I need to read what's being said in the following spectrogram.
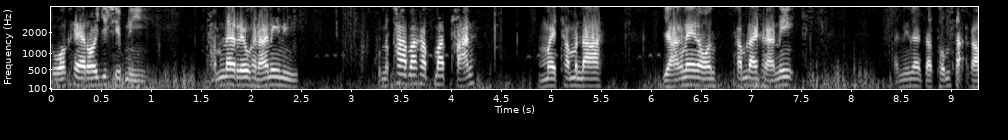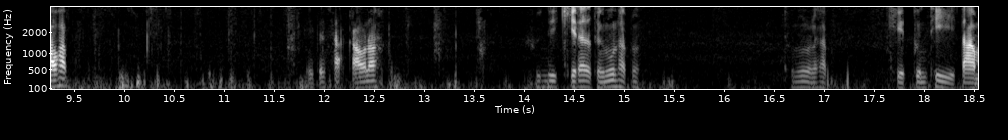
ตัวแค่ร้อยยี่สิบนี่ทำได้เร็วขนาดนี้นี่ คุณภาพมากครับมาตรฐานไม่ธรรมดา อย่างแน่นอนทำได้ขนาดนี้ อันนี้น่าจะถมสะเกาครับ นี่เป็นสะเกาเนาะพื้นที่เขตน่าจะถึงนู่นครับถึงนู่นเลยครับ เขตพื้นที่ตาม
